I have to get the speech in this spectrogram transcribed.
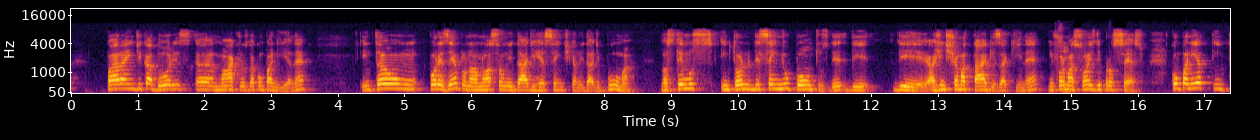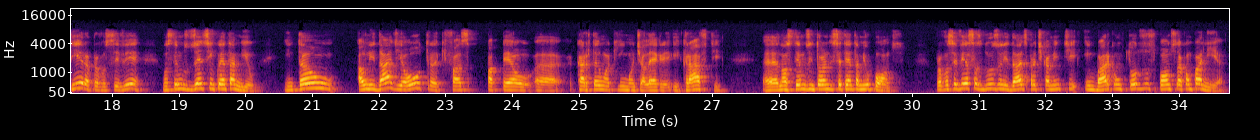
para indicadores uh, macros da companhia, né. Então, por exemplo, na nossa unidade recente, que é a unidade Puma, nós temos em torno de 100 mil pontos de, de, de a gente chama tags aqui, né, informações Sim. de processo. Companhia inteira, para você ver, nós temos 250 mil. Então, a unidade é outra que faz papel uh, cartão aqui em Monte Alegre e craft, uh, nós temos em torno de 70 mil pontos. Para você ver, essas duas unidades praticamente embarcam todos os pontos da companhia.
